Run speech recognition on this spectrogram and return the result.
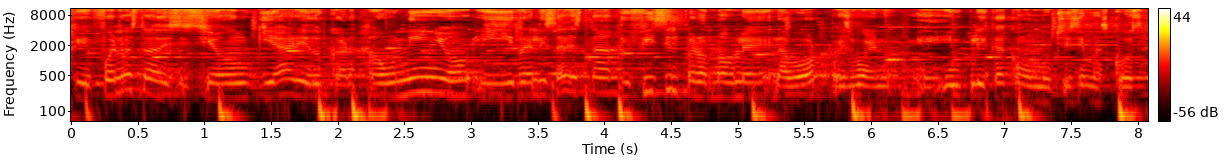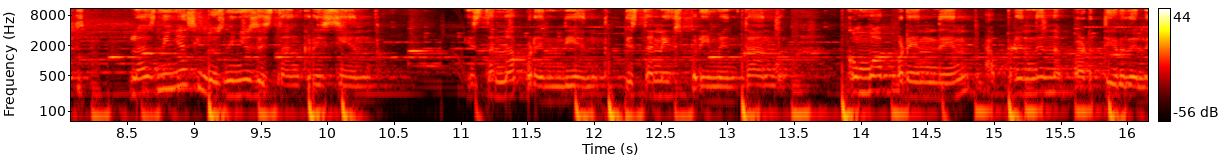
que fue nuestra decisión guiar y educar a un niño y realizar esta difícil pero noble labor, pues bueno, eh, implica como muchísimas cosas. Las niñas y los niños están creciendo, están aprendiendo, están experimentando. ¿Cómo aprenden? Aprenden a partir de la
